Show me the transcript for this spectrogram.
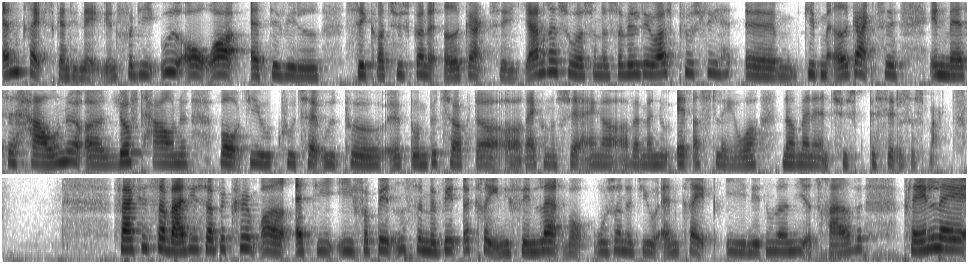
angreb Skandinavien, fordi udover at det ville sikre tyskerne adgang til jernressourcerne, så ville det jo også pludselig øh, give dem adgang til en masse havne og lufthavne, hvor de jo kunne tage ud på øh, bombetogter og rekognosceringer og hvad man nu ellers laver, når man er en tysk besættelsesmagt. Faktisk så var de så bekymrede, at de i forbindelse med vinterkrigen i Finland, hvor russerne de jo angreb i 1939, planlagde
